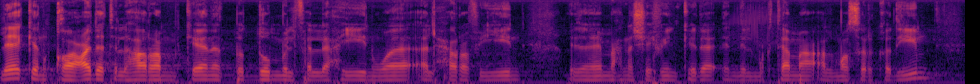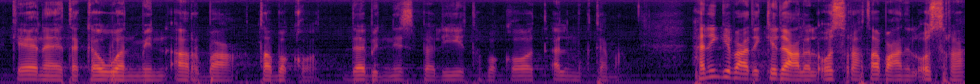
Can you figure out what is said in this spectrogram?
لكن قاعدة الهرم كانت بتضم الفلاحين والحرفيين. زي ما إحنا شايفين كده أن المجتمع المصري القديم كان يتكون من أربع طبقات. ده بالنسبة لطبقات المجتمع. هنيجي بعد كده على الأسرة. طبعا الأسرة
